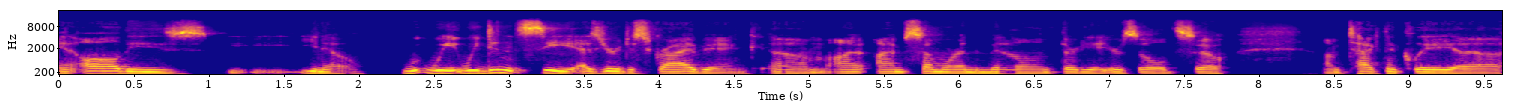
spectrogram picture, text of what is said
and all these you know we we didn't see as you're describing. Um, I, I'm somewhere in the middle. I'm 38 years old, so I'm technically uh,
